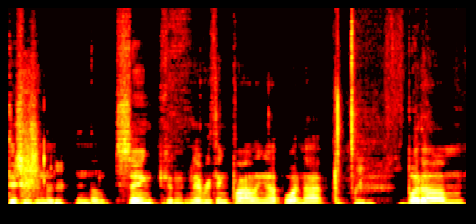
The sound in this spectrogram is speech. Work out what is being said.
dishes in the in the sink and everything piling up, whatnot. Mhm. But um,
